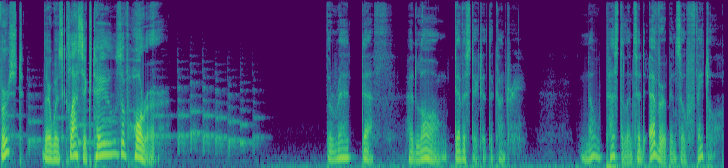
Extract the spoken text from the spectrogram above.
First, there was Classic Tales of Horror. The Red Death had long devastated the country. No pestilence had ever been so fatal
